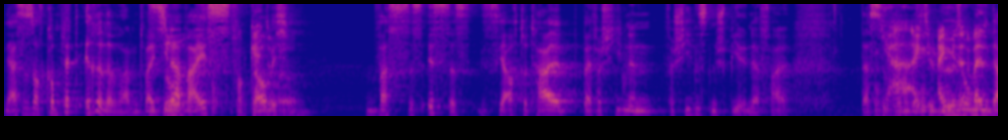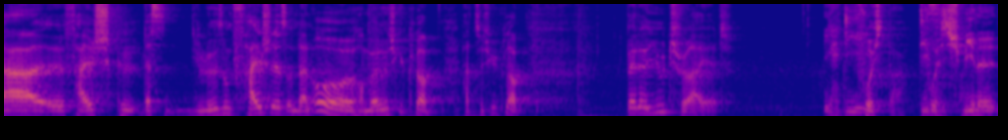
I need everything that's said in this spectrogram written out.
Ja, es ist auch komplett irrelevant, weil So jeder weiß, glaube ich, was es ist. Das ist ja auch total bei verschiedenen, verschiedensten Spielen der Fall. Dass du Ja, eigentlich- eigentlich- Lösungen aber- da äh, falsch, dass die Lösung falsch ist und dann, oh, haben wir nicht geklappt. Hat nicht geklappt. Better you try it. ja, die, Furchtbar. Diese Furchtbar. Spiele,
